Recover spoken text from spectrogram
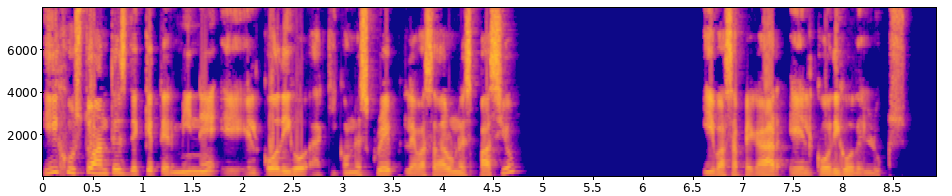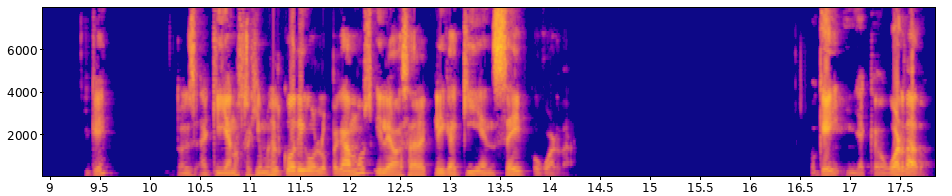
y justo antes de que termine eh, el código aquí con script le vas a dar un espacio y vas a pegar el código de Lux. ¿Ok? Entonces aquí ya nos trajimos el código, lo pegamos y le vas a dar clic aquí en Save o guardar. ¿Ok? Ya quedó guardado.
